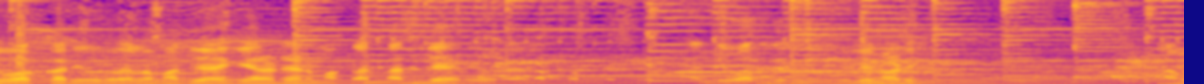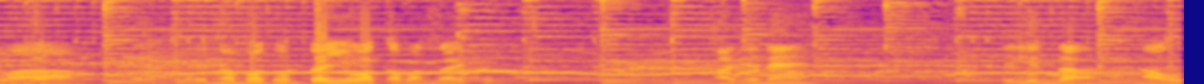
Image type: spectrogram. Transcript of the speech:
ಯುವಕರು, ಇವರೆಲ್ಲ ಮದುವೆಯಾಗಿ ಎರಡೆರಡು ಮಕ್ಕಳ ತಂದೆ ಇಲ್ಲಿ ನೋಡಿ. ನಮ್ಮ ಇನ್ನೊಬ್ಬ ದೊಡ್ಡ ಯುವಕ ಬಂದಾಯ್ತು. ಹಾಗೇನೆ ಇಲ್ಲಿಂದ ನಾವು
